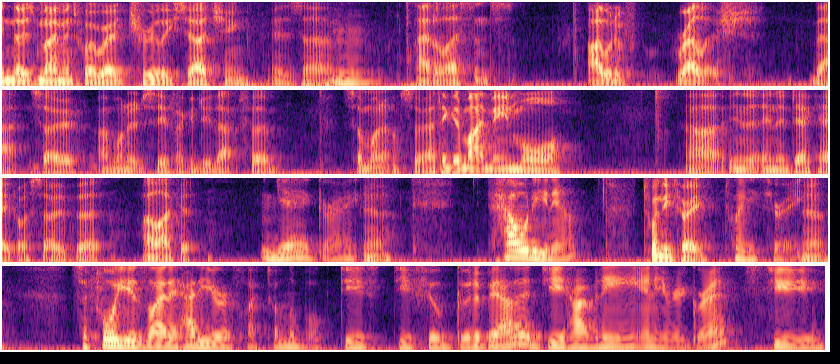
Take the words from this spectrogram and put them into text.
in those moments where we're truly searching as um, Mm. adolescents, I would have relished that. So I wanted to see if I could do that for someone else. So I think it might mean more uh, in, a, in a decade or so, but I like it. Yeah, great. Yeah. How old are you now? 23. 23. Yeah. So four years later, how do you reflect on the book? Do you do you feel good about it? Do you have any any regrets? Do you?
